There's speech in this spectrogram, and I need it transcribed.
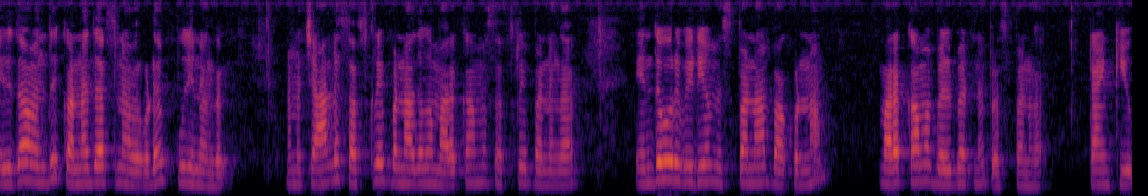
இதுதான் வந்து கண்ணதாசன் அவர்களோட புதினங்கள். நம்ம சேனலை சப்ஸ்கிரைப் பண்ணாதவங்க மறக்காமல் சப்ஸ்கிரைப் பண்ணுங்கள் எந்த ஒரு வீடியோ மிஸ் பண்ணால் பார்க்கணுன்னா மறக்காமல் பெல் பட்டனை ப்ரெஸ் பண்ணுங்கள் தேங்க்யூ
